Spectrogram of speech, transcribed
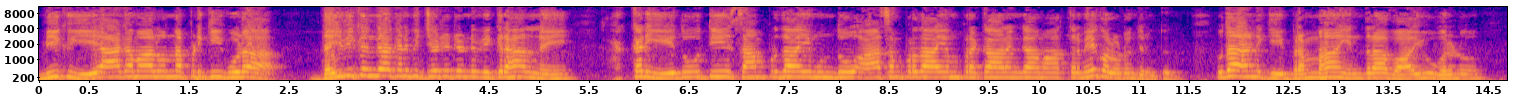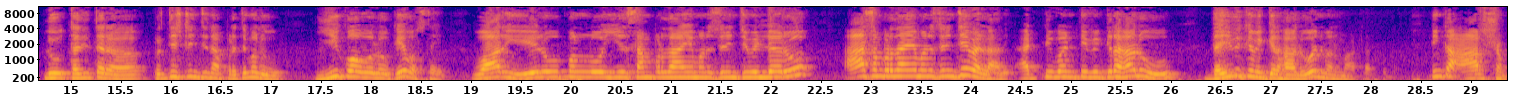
మీకు ఏ ఆగమాలు ఉన్నప్పటికీ కూడా దైవికంగా కనిపించేటటువంటి విగ్రహాలని అక్కడ ఏదోతి సాంప్రదాయం ఉందో ఆ సంప్రదాయం ప్రకారంగా మాత్రమే కొలవడం జరుగుతుంది. ఉదాహరణకి బ్రహ్మ ఇంద్ర వాయు వరుణులు తదితర ప్రతిష్ఠించిన ప్రతిమలు ఈ కోవలోకే వస్తాయి. వారు ఏ రూపంలో ఈ సంప్రదాయం అనుసరించి వెళ్ళారో ఆ సంప్రదాయం అనుసరించే వెళ్ళాలి. అటువంటి విగ్రహాలు దైవిక విగ్రహాలు అని మనం మాట్లాడుకుంటాం ఇంకా ఆర్షం.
